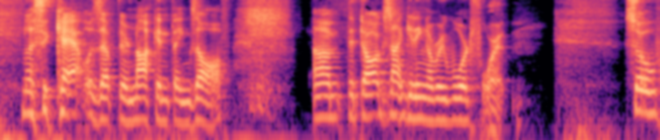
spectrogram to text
unless a cat was up there knocking things off. Um, the dog's not getting a reward for it. So,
